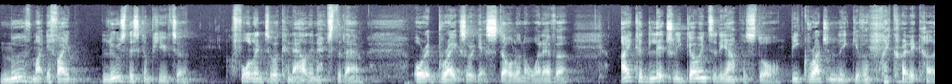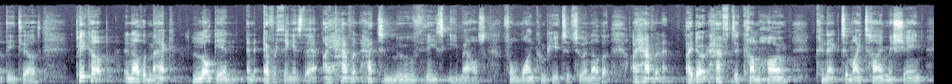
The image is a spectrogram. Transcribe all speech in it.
move my. If I lose this computer, fall into a canal in Amsterdam, or it breaks or it gets stolen or whatever. I could literally go into the Apple Store, begrudgingly given my credit card details, pick up another Mac, log in, and everything is there. I haven't had to move these emails from one computer to another. I haven't. I don't have to come home, connect to my time machine,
